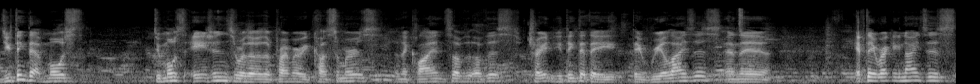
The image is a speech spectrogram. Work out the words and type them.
do you think that most do most Asians who are the, the primary customers and the clients of, of this trade, do you think that they, they realize this and they if they recognize this,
